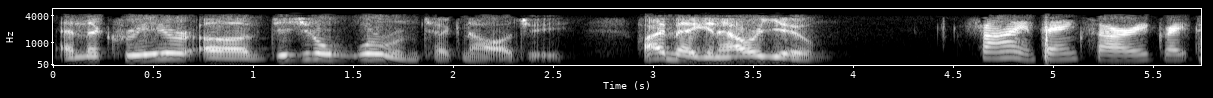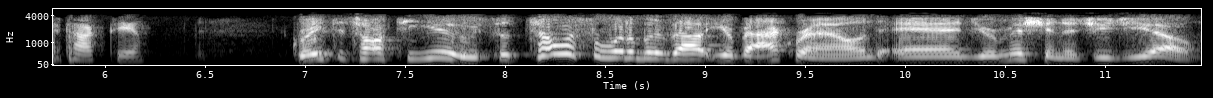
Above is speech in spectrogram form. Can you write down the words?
and the creator of digital war room technology. Hi, Megan. How are you? Fine. Thanks, Ari. Great to talk to you. Great to talk to you. So tell us a little bit about your background and your mission at GGO.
